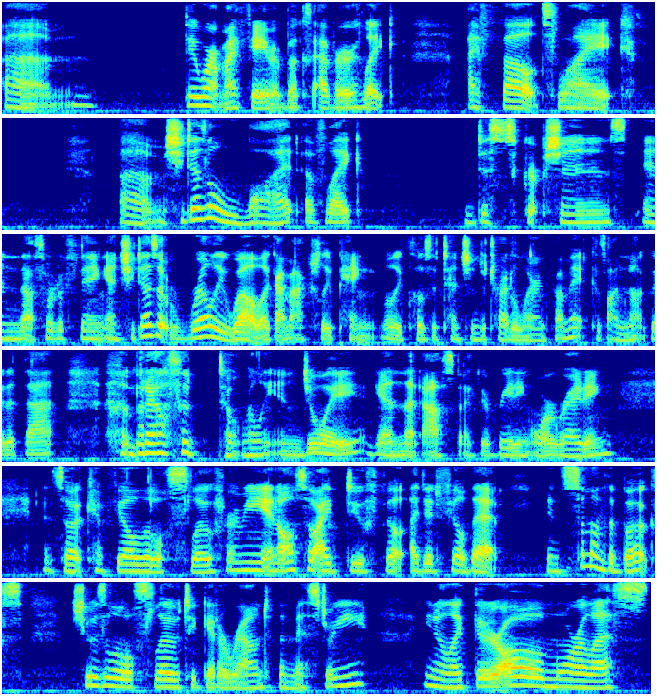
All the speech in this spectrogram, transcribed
um, they weren't my favorite books ever. Like, I felt like um, she does a lot of like descriptions and that sort of thing, and she does it really well. Like, I'm actually paying really close attention to try to learn from it because I'm not good at that. but I also don't really enjoy, again, that aspect of reading or writing. And so it can feel a little slow for me. And also, I do feel, I did feel that in some of the books, she was a little slow to get around to the mystery. You know, like they're all more or less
